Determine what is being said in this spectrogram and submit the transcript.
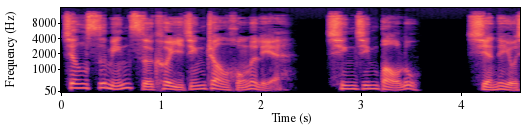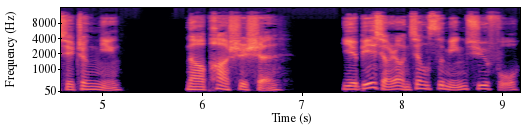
江思明此刻已经涨红了脸，青筋暴露，显得有些狰狞。哪怕是神，也别想让江思明屈服，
